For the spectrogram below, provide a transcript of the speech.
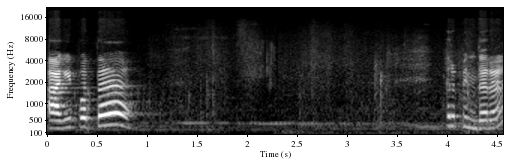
ਆ ਗਈ ਪੁੱਤ। ਰਪਿੰਦਰ।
